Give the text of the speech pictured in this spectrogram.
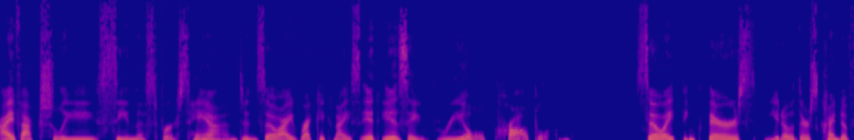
I've actually seen this firsthand. And so I recognize it is a real problem. So I think there's, you know, there's kind of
